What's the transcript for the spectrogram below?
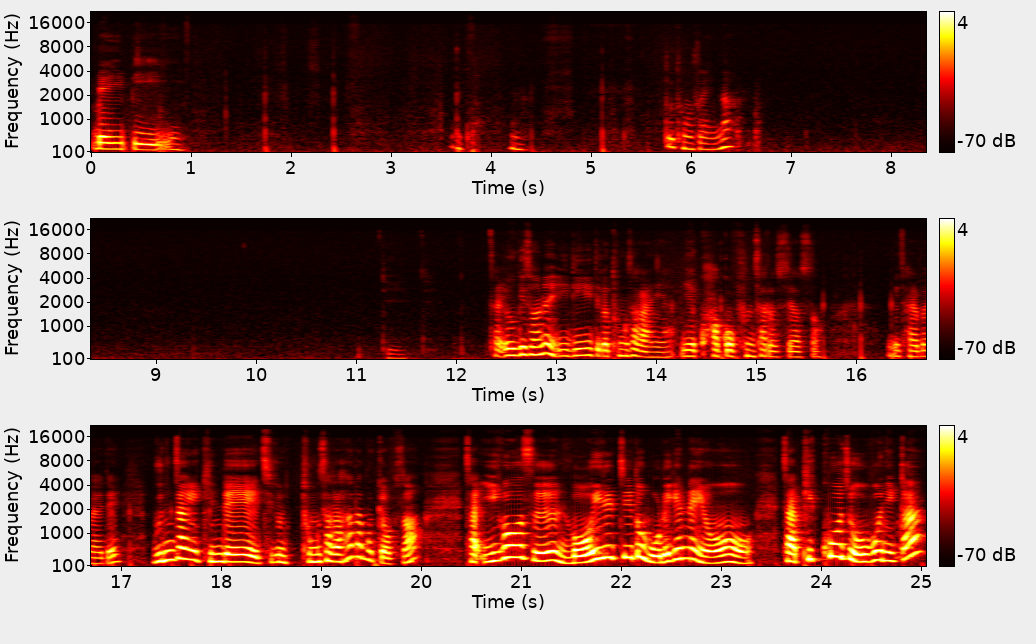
maybe 또 동사 있나? 자 여기서는 이 need가 동사가 아니야. 얘 과거 분사로 쓰였어. 이게 잘 봐야 돼. 문장이 긴데 지금 동사가 하나밖에 없어. 자 이것은 뭐일지도 모르겠네요. 자 because of니까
